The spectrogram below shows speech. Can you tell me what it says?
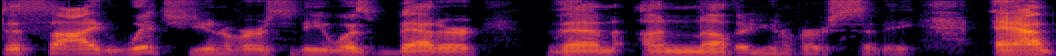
decide which university was better than another university. And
